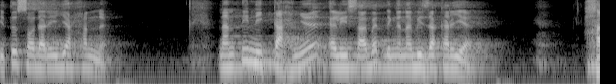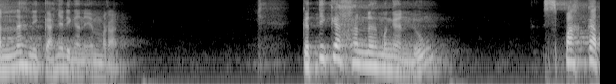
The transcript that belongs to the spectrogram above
itu saudarinya Hannah. Nanti nikahnya Elizabeth dengan Nabi Zakaria. Hannah nikahnya dengan Imran. Ketika Hannah mengandung, sepakat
